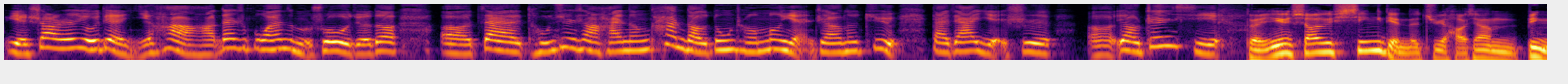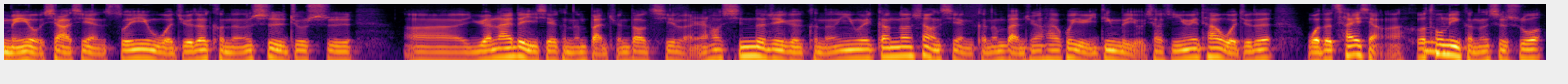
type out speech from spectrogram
也是让人有点遗憾哈。但是不管怎么说，我觉得呃，在腾讯上还能看到《东城梦魇》这样的剧，大家也是呃要珍惜。对，因为稍微新一点的剧好像并没有下线，所以我觉得可能是就是呃原来的一些可能版权到期了，然后新的这个可能因为刚刚上线，可能版权还会有一定的有效性，因为它我觉得我的猜想啊，合同里可能是说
